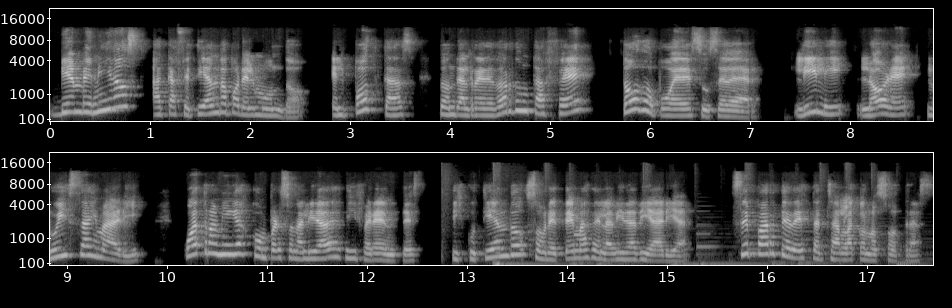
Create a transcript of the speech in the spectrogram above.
Bienvenidos a Cafeteando por el Mundo, el podcast donde alrededor de un café todo puede suceder. Lili, Lore, Luisa y Mari, cuatro amigas con personalidades diferentes, discutiendo sobre temas de la vida diaria. Sé parte de esta charla con nosotras.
